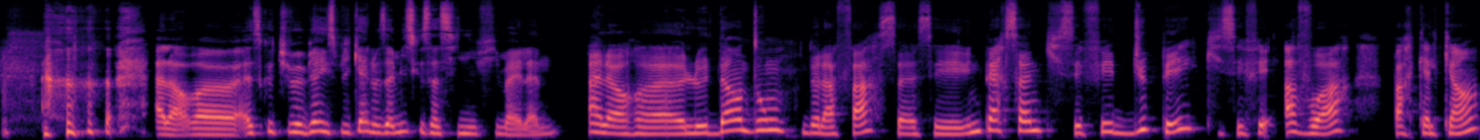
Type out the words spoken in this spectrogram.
Alors, euh, est-ce que tu veux bien expliquer à nos amis ce que ça signifie, Maëlène Alors, euh, le dindon de la farce, euh, c'est une personne qui s'est fait duper, qui s'est fait avoir par quelqu'un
